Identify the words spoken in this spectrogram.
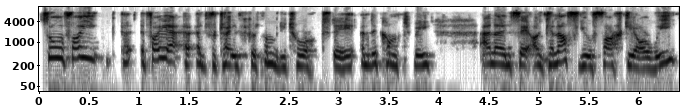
So if I if I advertise for somebody to work today and they come to me And I'd say, I can offer you a 40 hour week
